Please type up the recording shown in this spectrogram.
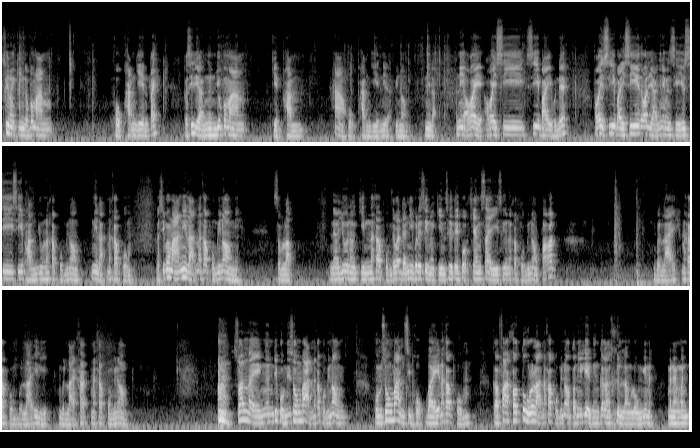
ซื้อเรากินกับประมาณหกพันเยนไปก็สิเหลือเงินอยู่ประมาณเจ็ดพันห้าหกพันเยนนี่แหละพี่น้องนี่แหละอันนี้เอาไว้เอาไว้ซีซีใบผมเด้เอาไว้ซีใบซีแต่ว่าเหลืออยู่ในเป็นสีอยู่ซีซีพันอยู่นะครับ ผมพี่น้องนี่แหละนะครับ ผมก็สิประมาณนี่แหละนะครับ ผมพี่น้องนี่สำหรับแนวยูแนวกินนะครับ ผมแต่ว่าแดนนี่ไม่ได้ซื้อแนวกินซื้อแต่พวกแข้งไส้ซื้อนะครับ ผมพี่น้องป๊อด เบิดไลายนะครับผมเบิดไลายอีหลีเบิดไลายคักนะครับ ผมพี่น้องส่วนไหนเงินที่ผมที่ส่งบ้านนะครับ ผมพี่น้อง ผมส่งบ้านสิบหกใบนะครับ ผมก็ฝากเข้าตู้แล้วล่ะนะครับ ผมพี่น้องตอนนี้เรียกเงินกำลังขึ้นกำลังลงอยู่นะมันยังมัน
